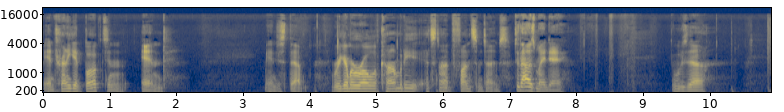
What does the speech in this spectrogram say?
and trying to get booked and and man, just that rigmarole of comedy. It's not fun sometimes. So that was my day. It was a it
